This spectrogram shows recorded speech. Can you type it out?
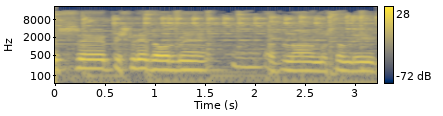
इस पिछले दौर में हम्म, अपना मुस्लिम लीग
